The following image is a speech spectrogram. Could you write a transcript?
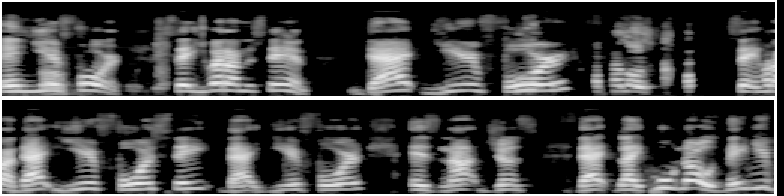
in year four. Stay. You gotta understand that year four. Carmelo's coach? State, hold on. That year four state, that year four is not just that. Like, who knows? Maybe if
